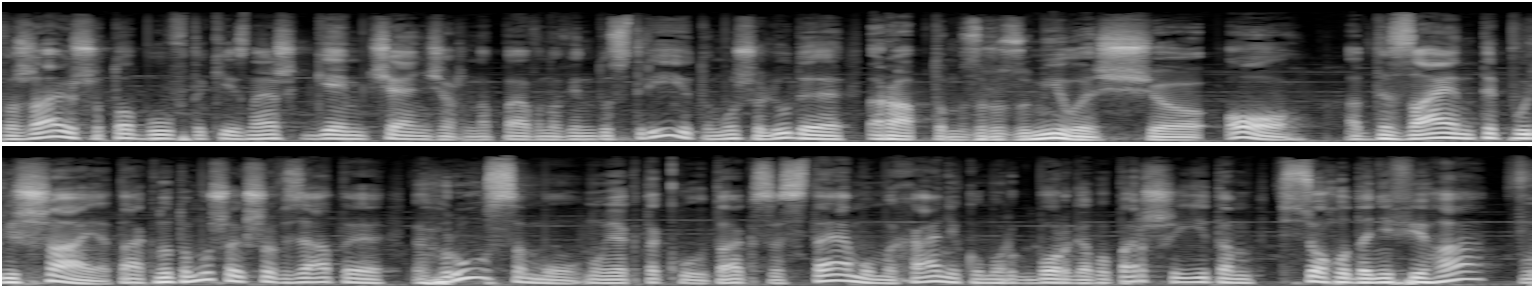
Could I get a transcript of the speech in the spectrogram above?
вважаю, що то був такий, знаєш, геймченджер, напевно, в індустрії, тому що люди раптом зрозуміли, що о дизайн типу рішає. Так, ну тому що якщо взяти гру саму, ну як таку, так, систему, механіку Моркборга, по-перше, її там всього да ніфіга. В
